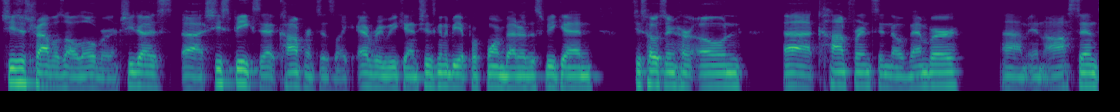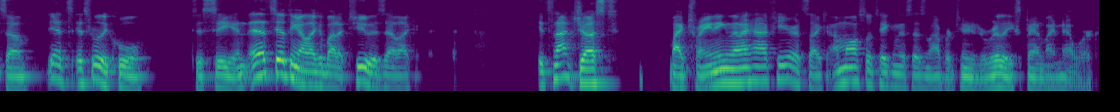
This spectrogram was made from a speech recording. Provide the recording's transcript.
she just travels all over and she does uh she speaks at conferences like every weekend. She's gonna be at Perform Better this weekend. She's hosting her own uh conference in November um in Austin. So yeah, it's it's really cool to see. And, and that's the other thing I like about it too, is that like it's not just my training that I have here. It's like I'm also taking this as an opportunity to really expand my network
